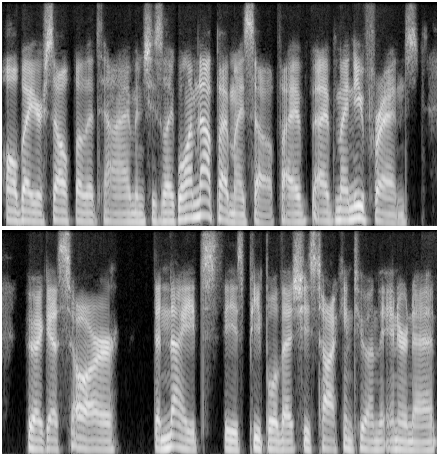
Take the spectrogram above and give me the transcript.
all by yourself all the time." And she's like, "Well, I'm not by myself. I have I have my new friends, who I guess are." the knights, these people that she's talking to on the internet.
